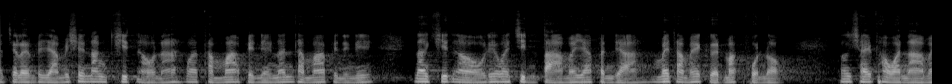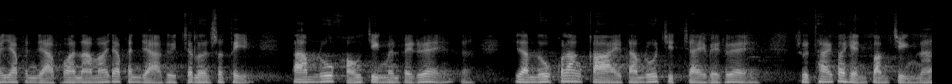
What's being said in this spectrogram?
การเจริญปัญญาไม่ใช่นั่งคิดเอานะ ว่าธรรมะเป็นอย่างนั้นธรรมะเป็นอย่างนี้ นั่งคิดเอาเรียกว่าจินตามายปัญญา ไม่ทำให้เกิดมรรคผลหรอก ต้องใช้ภาวนามายปัญญาภาวนามายปัญญาคือเจริญสติ ตามรู้ของจริงมันไปเรื่อยตามรู้ร่างกาย ตามรู้จิตใจไปเรื่อยสุดท้ายก็เห็นความจริงนะ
